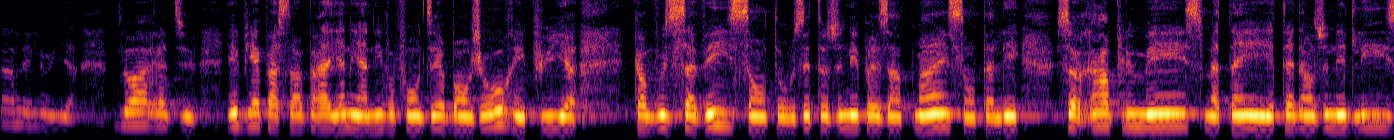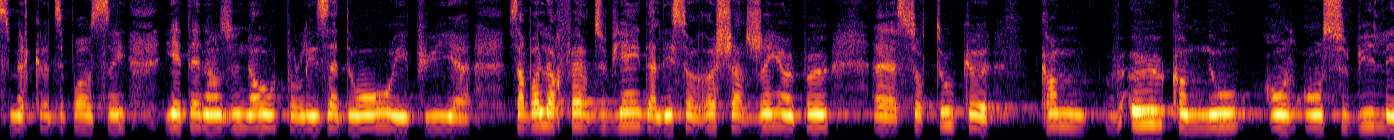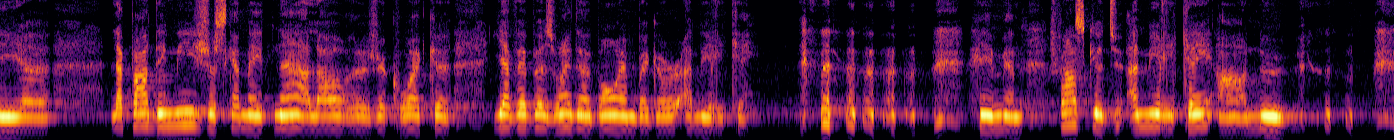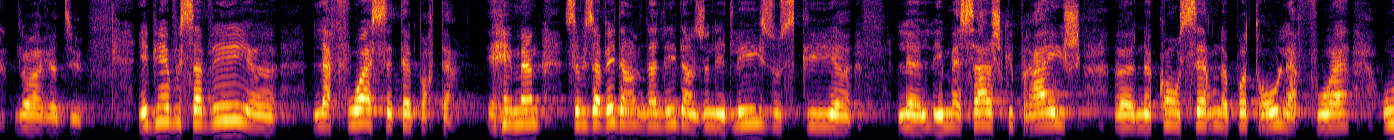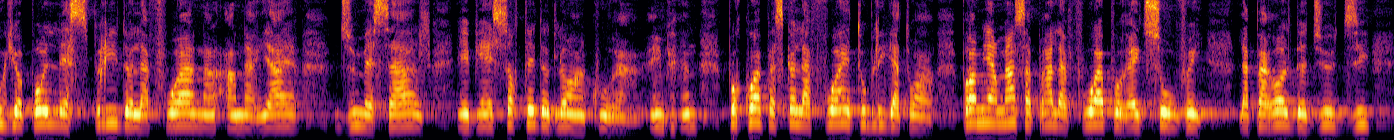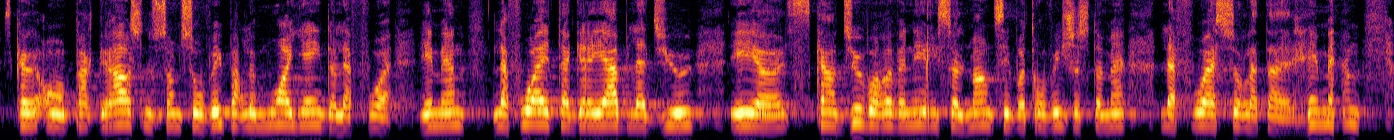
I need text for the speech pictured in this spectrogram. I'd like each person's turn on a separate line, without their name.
Alléluia. Gloire à Dieu. Eh bien, Pasteur Brian et Annie vous font dire bonjour. Et puis, euh, comme vous le savez, ils sont aux États-Unis présentement. Ils sont allés se remplumer. Ce matin, ils étaient dans une église. Mercredi passé, ils étaient dans une autre pour les ados. Et puis, euh, ça va leur faire du bien d'aller se recharger un peu. Euh, surtout que, comme eux, comme nous, on, subit les la pandémie jusqu'à maintenant, alors euh, je crois qu'il y avait besoin d'un bon hamburger américain. Amen. Je pense qu'il y a du américain en eux. Gloire à Dieu. Eh bien, vous savez, euh, la foi, c'est important. Amen. Si vous avez d'aller dans une église où ce qui, euh, les messages qui prêchent euh, ne concernent pas trop la foi, où il n'y a pas l'esprit de la foi en, arrière du message, eh bien, sortez de là en courant. Amen. Pourquoi? Parce que la foi est obligatoire. Premièrement, ça prend la foi pour être sauvé. La parole de Dieu dit que par grâce, nous sommes sauvés par le moyen de la foi. Amen. La foi est agréable à Dieu et euh, quand Dieu va revenir, il se demande s'il va trouver justement la foi sur la terre. Amen.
